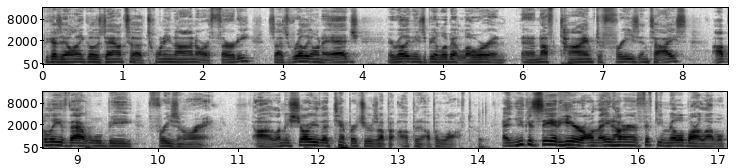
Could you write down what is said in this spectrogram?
because it only goes down to a 29 or 30. So it's really on the edge. It really needs to be a little bit lower and, and enough time to freeze into ice. I believe that will be freezing rain. Uh, let me show you the temperatures up up and up aloft. And you can see it here on the 850 millibar level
